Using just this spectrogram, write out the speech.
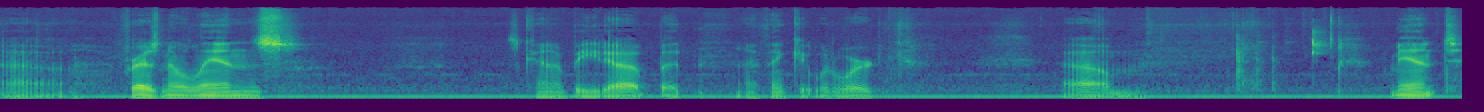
Uh, Fresnel lens. It's kind of beat up, but I think it would work. Um, mint,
